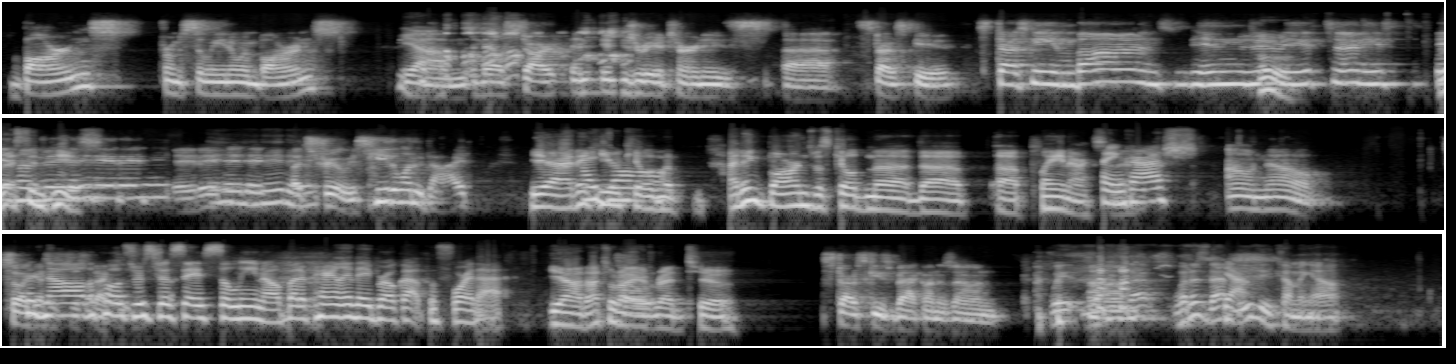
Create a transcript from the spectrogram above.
Barnes from Cellino and Barnes. Yeah. Um, and they'll start an injury attorneys. Uh, Starsky, Starsky and Barnes, injury attorneys. Rest in peace. That's true. Is he the one who died? Yeah, I think I he was killed in the. I think Barnes was killed in the the uh, plane accident. Plane crash. Oh no. So I guess now all the posters just say Cellino, but apparently they broke up before that. Yeah, that's what I So- had read too. Starsky's back on his own. Wait, when is Um, that, when is that Yeah. movie coming out?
